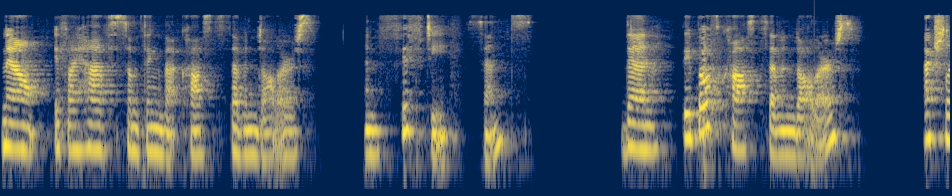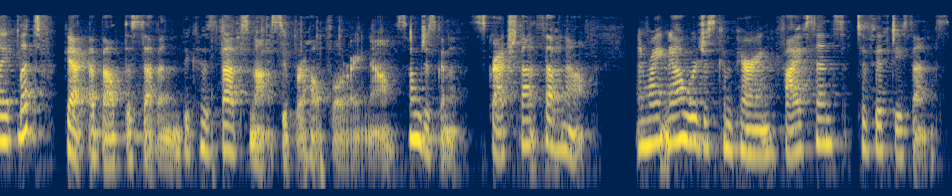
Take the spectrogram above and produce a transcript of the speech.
Now, if I have something that costs $7.50, then they both cost $7. Actually, let's forget about the seven because that's not super helpful right now. So I'm just gonna scratch that seven out. And right now we're just comparing five cents to 50 cents.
